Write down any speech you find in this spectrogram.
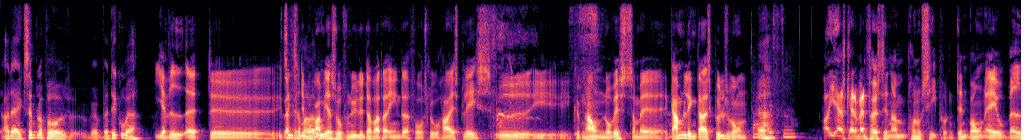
er der eksempler på, hvad, hvad det kunne være? Jeg ved, at øh, i hvert fald det program, jeg så for nylig, der var der en, der foreslog Harris Place ude i København Nordvest, som er gammel legendarisk pølsevogn. Ja. Og jeg skal da være den første indrømme, prøv nu at se på den. Den vogn er jo, hvad,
